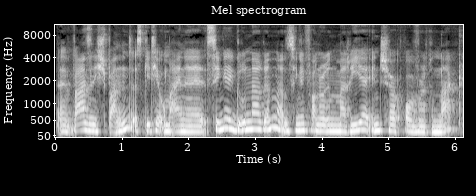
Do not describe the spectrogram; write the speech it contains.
Äh, wahnsinnig spannend. Es geht hier um eine Single-Gründerin, also Single-Founderin Maria Incher Overnack.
